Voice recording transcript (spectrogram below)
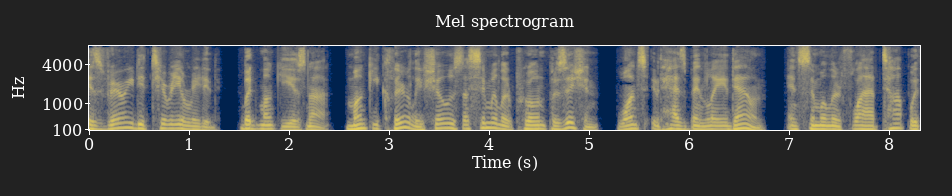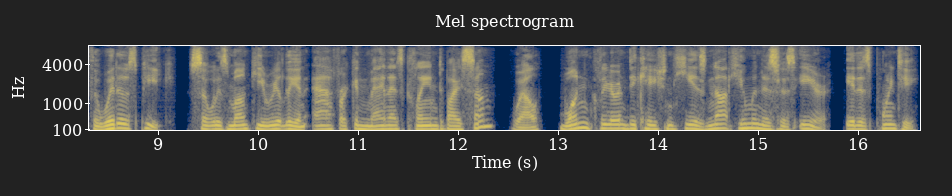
is very deteriorated, but monkey is not. Monkey clearly shows a similar prone position, once it has been laid down and similar flat top with a widow's peak. So is Monkey really an African man as claimed by some? Well, one clear indication he is not human is his ear. It is pointy,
